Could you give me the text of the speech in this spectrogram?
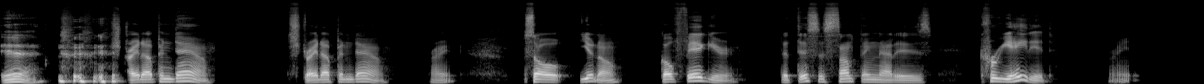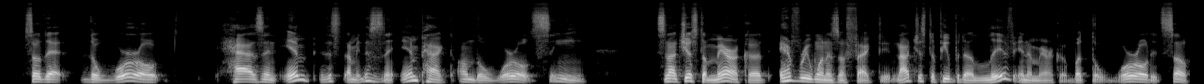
yeah, straight up and down straight up and down right so you know go figure that this is something that is created right so that the world has an imp this i mean this is an impact on the world scene it's not just america everyone is affected not just the people that live in america but the world itself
